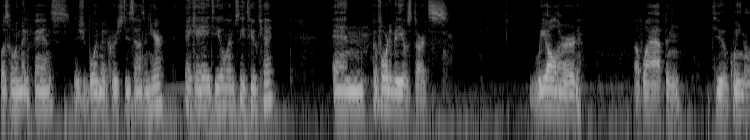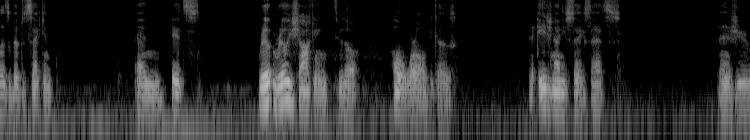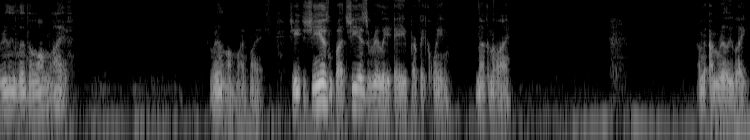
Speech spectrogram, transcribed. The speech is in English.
What's going Mega fans? Is your boy Metacrush 2000 here, aka TOMC2K. And before the video starts, we all heard of what happened to Queen Elizabeth II. And it's re really shocking to the whole world because at age 96, that's and she really lived a long life. Really long life, life. She she is, but she is really a perfect queen. Not gonna lie. I'm I'm really like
